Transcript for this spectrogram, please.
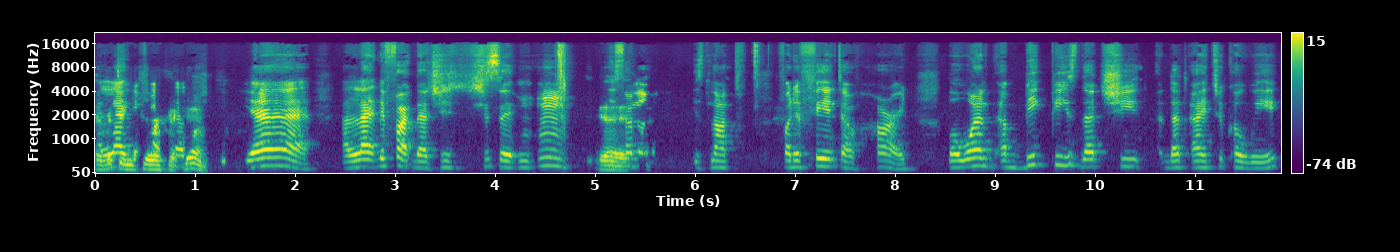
Everything like perfect. She, yeah, I like the fact that she she said, yeah. it's, not, it's not for the faint of heart. But one a big piece that she that I took away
